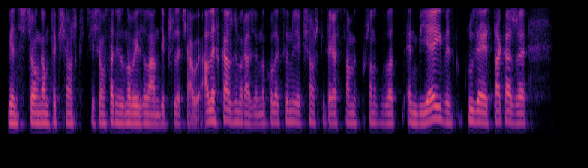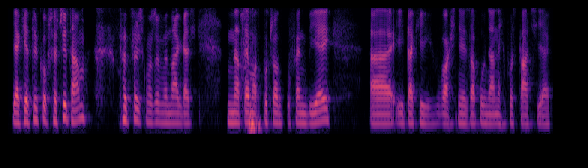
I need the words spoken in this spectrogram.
więc ściągam te książki gdzieś tam. Ostatnio z Nowej Zelandii przyleciały, ale w każdym razie no, kolekcjonuję książki teraz z samych początków lat NBA, więc konkluzja jest taka, że jak je tylko przeczytam, to coś możemy nagrać na temat początków NBA e, i takich właśnie zapomnianych postaci jak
